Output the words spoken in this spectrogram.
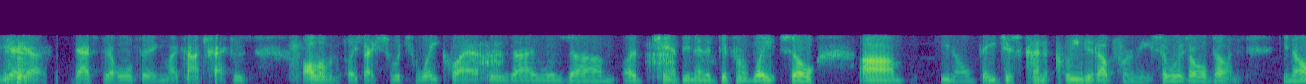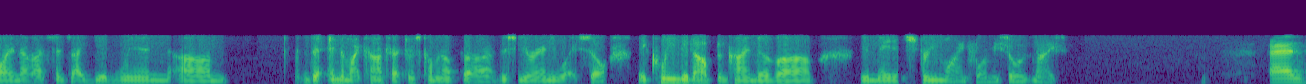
Yeah, yeah, that's the whole thing. My contract was all over the place. I switched weight classes. I was um a champion at a different weight, so um you know they just kind of cleaned it up for me, so it was all done. You know, and uh, since I did win, um, the end of my contract was coming up uh, this year anyway, so they cleaned it up and kind of uh, it made it streamlined for me, so it was nice. And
